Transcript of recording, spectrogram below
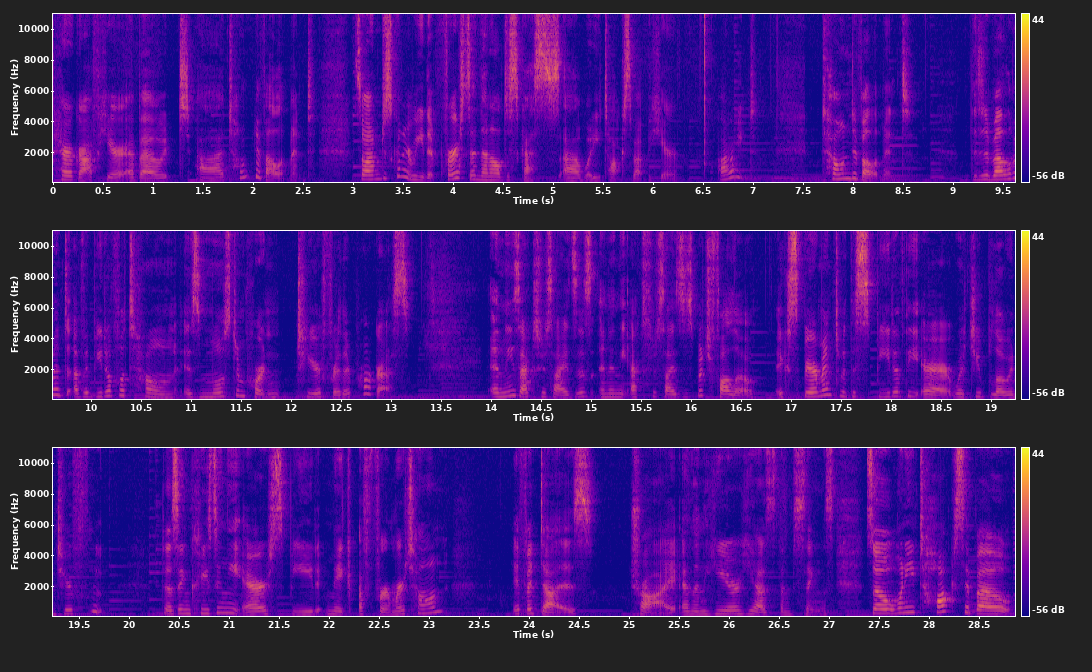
paragraph here about uh, tone development. So I'm just going to read it first and then I'll discuss uh, what he talks about here. All right, tone development. The development of a beautiful tone is most important to your further progress. In these exercises and in the exercises which follow, experiment with the speed of the air which you blow into your flute. Does increasing the air speed make a firmer tone? If it does, try. And then here he has them sings. So when he talks about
